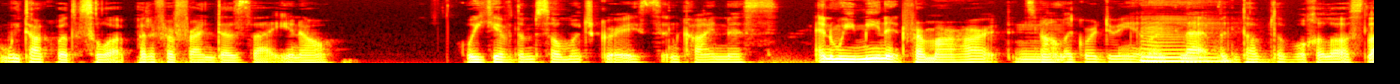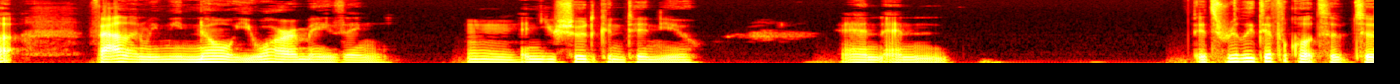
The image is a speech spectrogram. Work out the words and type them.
we talk about this a lot but if a friend does that you know we give them so much grace and kindness and we mean it from our heart it's not like we're doing it like لا بنطبطب وخلاص لا فعلا we mean no you are amazing Mm. and you should continue and and it's really difficult to to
